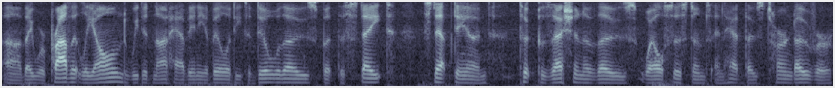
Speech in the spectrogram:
Uh, they were privately owned. We did not have any ability to deal with those, but the state stepped in, took possession of those well systems, and had those turned over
